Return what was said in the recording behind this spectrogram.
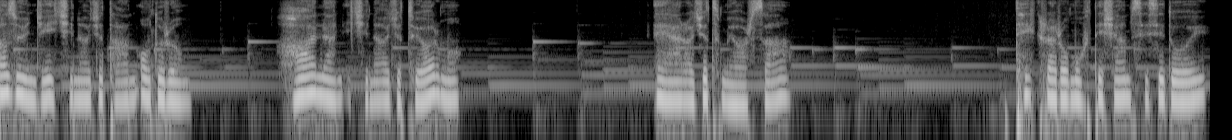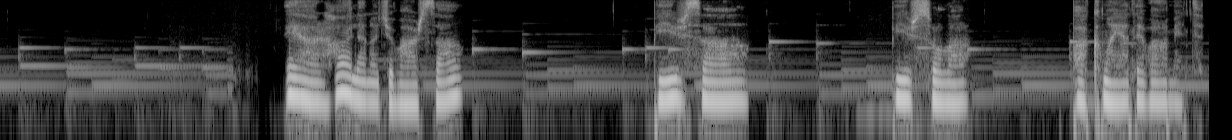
Az önce içini acıtan o durum halen içini acıtıyor mu? Eğer acıtmıyorsa tekrar o muhteşem sesi duy. Eğer halen acı varsa bir sağa bir sola bakmaya devam et.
